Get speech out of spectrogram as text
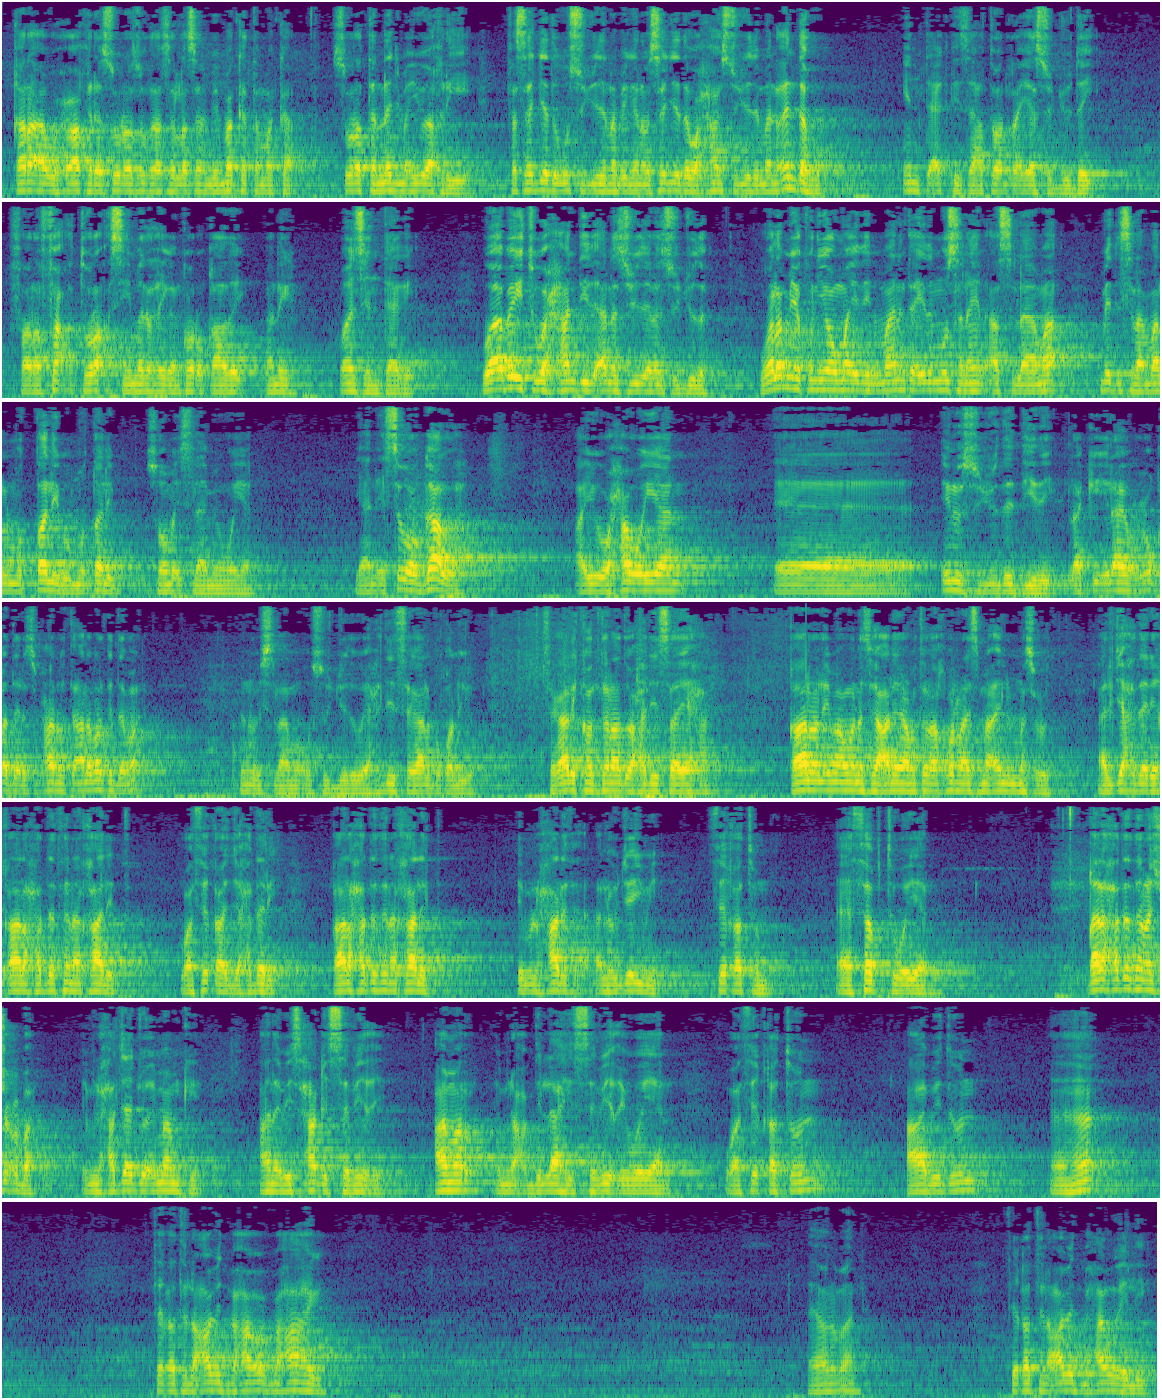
qara'a wuxuu akhriya rasul rasulka sal slam bimakata maka suurat najm ayuu akhriyey. Fasajada wuu sujuuday nabigana wasajada waxaa sujuuday man cindahu. Inta agtiisa hatoo dhan ayaa sujuuday. Farafactu ra'sii madaxaygan kor u qaaday aniga. Waan santaagay wa abaytu waxaan diiday ana sujuud inaan sujuudo. Walam yakun yowmaidin maalinta idin muusan ahayn aslaama. Mid islaam almualibu mualib sooma islaamin weyaan yani isagoo gaal ah ayuu waxaa weeyaan inuu sujuudo diiday laakiin ilahay wuxuu qadaray subxana wa tacala marka dambe inuu islaamo u sujuudo wey xadid sagaal boqol iyo sagaal iyo kontonaad waa xadiid saxiixa qaala alimam nasai aleh ramat lla abarna ismacil ibn mascuud aljaxdari qaala xadaana khaalid waa iqa jaxdari qaala xadaana khaalid ibn xarit alhujaymi iqatun habt weyaan qaala xadaana shucba ibn xajaaj waa imaamkii can abi isxaaq الsabici camar ibn cabdillaahi الsabici weeyaan waa iqatun caabidun iqatulcabid maxaa hay iqatulcabid maxaa weeli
